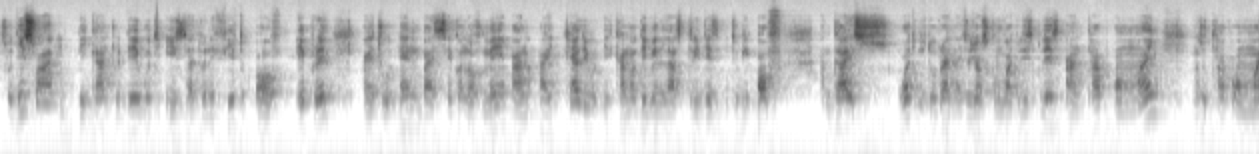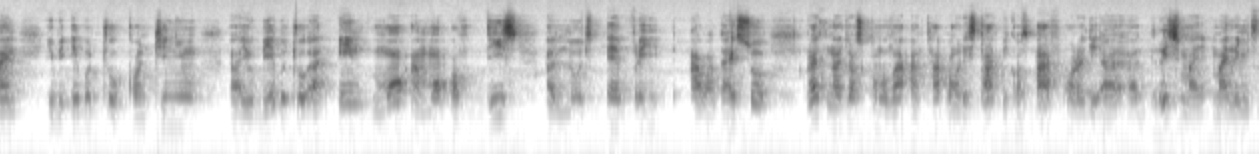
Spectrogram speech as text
So this one began today, which is the 25th of April, and it will end by 2nd of May. And I tell you, it cannot even last three days; it will be off. And guys, what you need to do right now is to just come back to this place and tap on mine. Once you tap on mine, you'll be able to continue. Uh, you'll be able to uh, earn more and more of this uh, loot every guys. So right now just come over and tap on restart because i've already uh, uh, reached my my limit.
